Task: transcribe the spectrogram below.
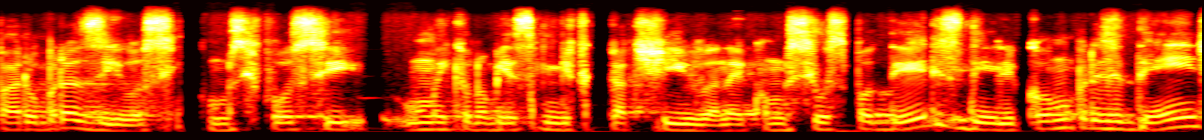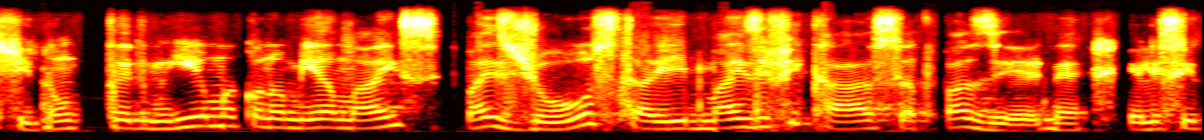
para o Brasil, assim, como se fosse uma economia significativa, né? Como se os poderes dele como presidente não teriam uma economia mais, mais justa e mais eficaz a fazer, né? Ele se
